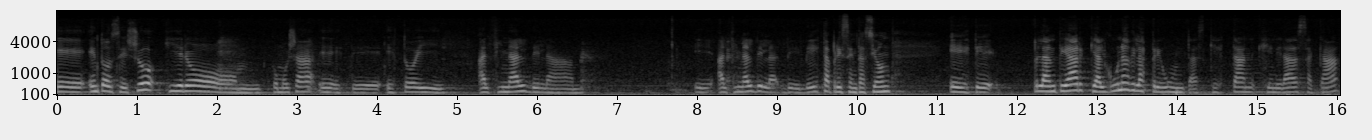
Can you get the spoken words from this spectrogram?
Eh, entonces, yo quiero, mm, como ya este, estoy al final de la eh, al final de, esta presentación, este, plantear que algunas de las preguntas que están generadas acá,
